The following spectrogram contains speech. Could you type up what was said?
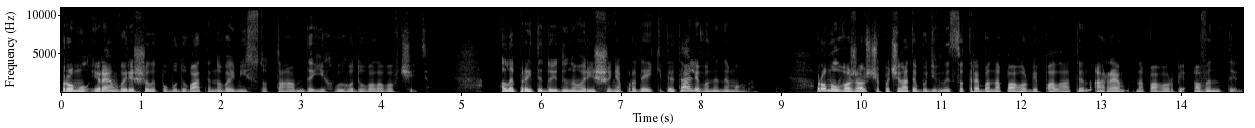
Ромул і Рем вирішили побудувати нове місто там, де їх вигодувала вовчиця. Але прийти до єдиного рішення про деякі деталі вони не могли. Ромул вважав, що починати будівництво треба на пагорбі Палатин, а Рем на пагорбі Авентин.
